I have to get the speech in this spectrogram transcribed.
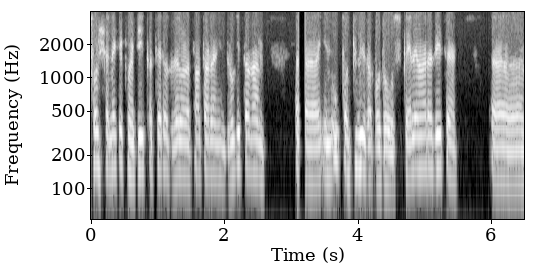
So še neke kmetije, katere oddelale ta teren in drugi teren eh, in upam tudi, da bodo uspeli narediti. Uh,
